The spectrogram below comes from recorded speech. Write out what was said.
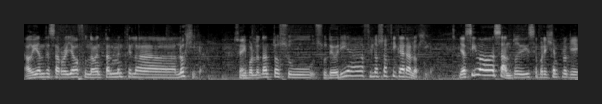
habían desarrollado fundamentalmente la lógica. Sí. Y por lo tanto su, su teoría filosófica era lógica. Y así va avanzando y dice, por ejemplo, que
